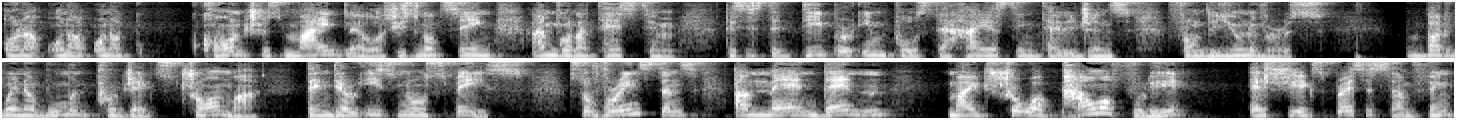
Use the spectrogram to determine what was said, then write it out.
on a, on a, on a conscious mind level. She's not saying, I'm to test him. This is the deeper impulse, the highest intelligence from the universe. But when a woman projects trauma, then there is no space. So, for instance, a man then might show up powerfully as she expresses something,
